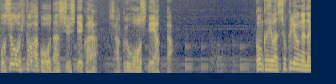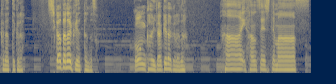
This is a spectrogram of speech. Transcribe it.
胡椒一箱を奪取してから釈放してやった。今回は食料がなくなったから仕方なくやったんだぞ。今回だけだからな。はーい反省してます。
